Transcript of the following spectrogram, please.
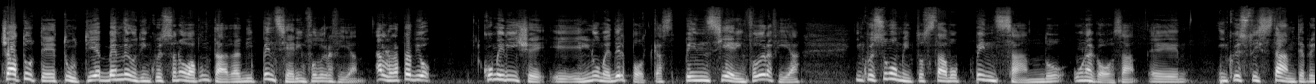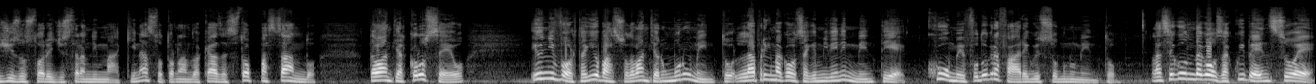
Ciao a tutte e tutti e benvenuti in questa nuova puntata di Pensieri in fotografia. Allora, proprio come dice il nome del podcast, Pensieri in fotografia, in questo momento stavo pensando una cosa. Eh, in questo istante preciso sto registrando in macchina, sto tornando a casa e sto passando davanti al Colosseo e ogni volta che io passo davanti ad un monumento, la prima cosa che mi viene in mente è come fotografare questo monumento. La seconda cosa a cui penso è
